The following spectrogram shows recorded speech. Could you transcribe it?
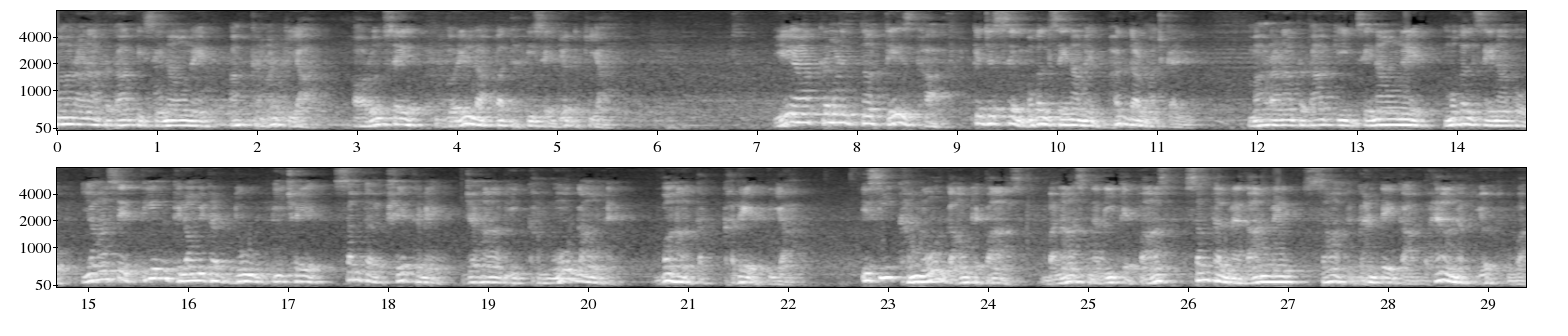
महाराणा प्रताप की सेनाओं ने आक्रमण किया और उनसे गुरिल्ला पद्धति से युद्ध किया। ये आक्रमण इतना तेज था कि जिससे मुगल सेना में भगदड़ मच गई। महाराणा प्रताप की सेनाओं ने मुगल सेना को यहाँ से तीन किलोमीटर दूर पीछे समतल क्षेत्र में, जहाँ अभी खम्मोर गाँव है, वहाँ तक खदेड़ दिया। इसी खम्मोर गाँव के पास, बनास नदी के पास, समतल मैदान में सात घंटे का भयानक युद्ध हुआ।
